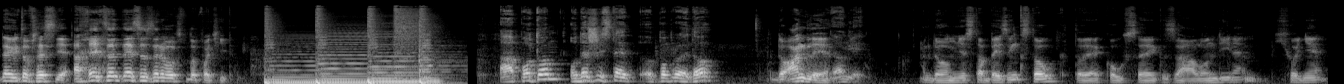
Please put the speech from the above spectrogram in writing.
nevím to přesně, a teď, jsem- teď jsem se nemohl dopočítat. A potom odešli jste poprvé do, Do Anglie, do Anglie. do města Basingstoke, to je kousek za Londýnem východně.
